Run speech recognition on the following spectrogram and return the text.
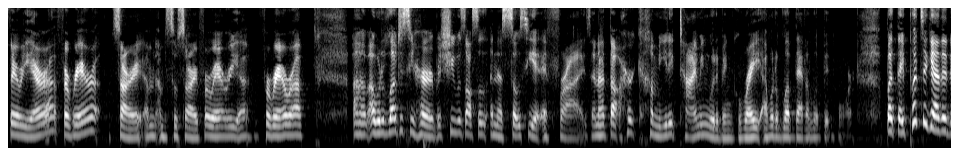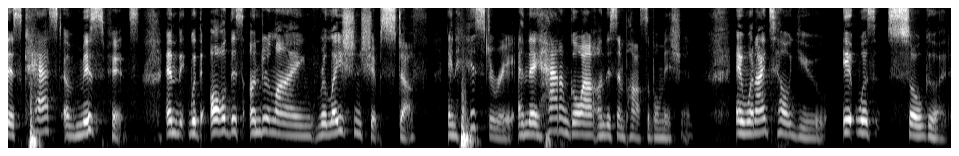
Ferreira. Ferreira. Sorry, I'm, I'm so sorry. Ferreira. Ferreira. Um, I would have loved to see her, but she was also an associate at Fry's. And I thought her comedic timing would have been great. I would have loved that a little bit more. But they put together this cast of misfits and th- with all this underlying relationship stuff and history. And they had them go out on this impossible mission. And when I tell you, it was so good.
